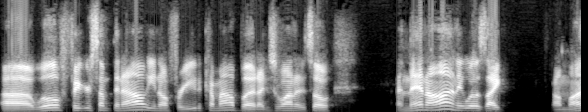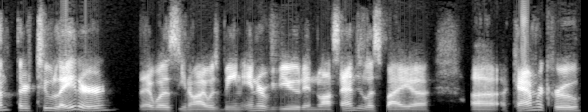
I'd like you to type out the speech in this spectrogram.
uh, we'll figure something out, you know, for you to come out. But I just wanted so, and then on, it was like a month or two later, there was, you know, I was being interviewed in Los Angeles by a, a camera crew.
